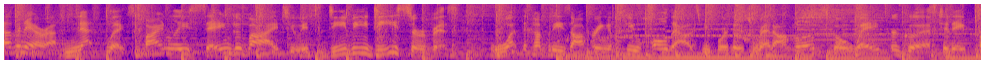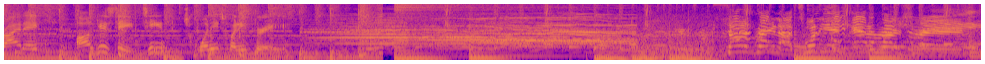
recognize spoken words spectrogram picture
of an era. Netflix finally saying goodbye to its DVD service. What the company is offering a few holdouts before those red envelopes go away for good. Today, Friday, August 18th, 2023. Celebrating our 28th anniversary.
